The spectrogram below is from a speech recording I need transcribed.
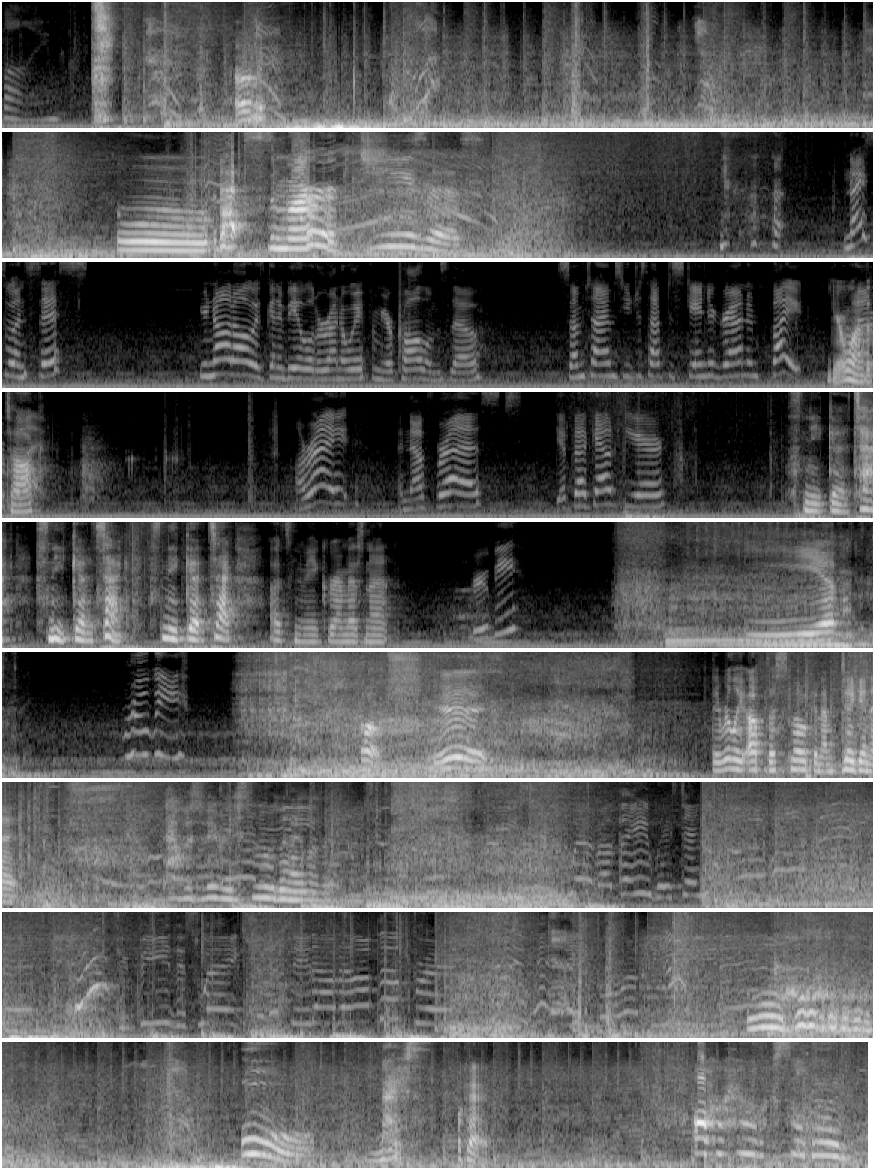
Fine. Oh. Ooh, that smirk! Jesus! Nice one, sis. You're not always gonna be able to run away from your problems, though. Sometimes you just have to stand your ground and fight. You're no one to talk. All right, enough rest. Get back out here. Sneak attack, sneak attack, sneak attack. Oh, it's gonna be grim, isn't it? Ruby? Yep. Ruby! Oh, shit. They really upped the smoke and I'm digging it. That was very smooth and I love it. Ooh. Ooh. Nice. Okay. Oh, her hair looks so good.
